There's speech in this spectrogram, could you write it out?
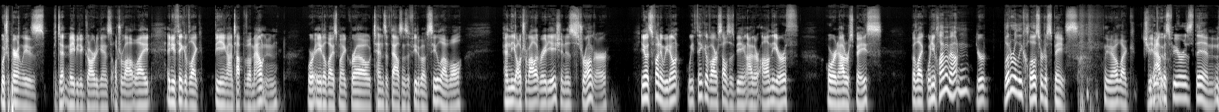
which apparently is maybe to guard against ultraviolet light. And you think of like being on top of a mountain where Edelweiss might grow tens of thousands of feet above sea level, and the ultraviolet radiation is stronger. You know, it's funny we don't we think of ourselves as being either on the Earth or in outer space, but like when you climb a mountain, you're literally closer to space. you know, like True. the atmosphere is thin.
